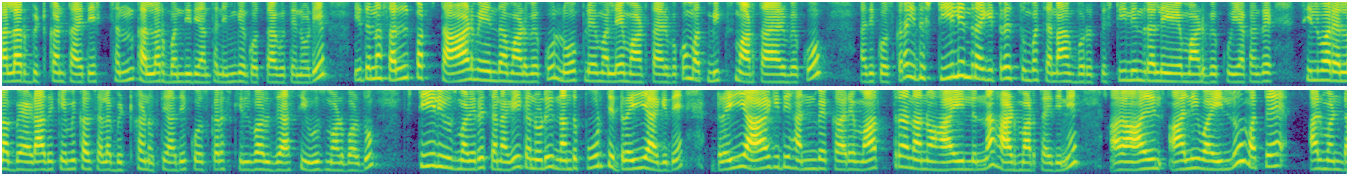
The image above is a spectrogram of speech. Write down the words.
ಕಲರ್ ಬಿಟ್ಕೊಳ್ತಾ ಐತೆ ಎಷ್ಟು ಚೆಂದ ಕಲರ್ ಬಂದಿದೆ ಅಂತ ನಿಮಗೆ ಗೊತ್ತಾಗುತ್ತೆ ನೋಡಿ. ಇದನ್ನು ಸ್ವಲ್ಪ ತಾಳ್ಮೆಯಿಂದ ಮಾಡಬೇಕು. ಲೋ ಫ್ಲೇಮಲ್ಲೇ ಮಾಡ್ತಾ ಇರಬೇಕು. ಮತ್ತು ಮಿಕ್ಸ್ ಮಾಡ್ತಾ ಇರಬೇಕು. ಅದಕ್ಕೋಸ್ಕರ ಇದು ಸ್ಟೀಲಿಂದ್ರಾಗಿಟ್ಟರೆ ತುಂಬ ಚೆನ್ನಾಗಿ ಬರುತ್ತೆ. ಸ್ಟೀಲಿಂದ್ರಲ್ಲೇ ಮಾಡಬೇಕು. ಯಾಕಂದರೆ ಸಿಲ್ವರ್ ಎಲ್ಲ ಬೇಡ. ಅದು ಕೆಮಿಕಲ್ಸ್ ಎಲ್ಲ ಬಿಟ್ಕೊಳುತ್ತೆ. ಅದಕ್ಕೋಸ್ಕರ ಸಿಲ್ವರ್ ಜಾಸ್ತಿ ಯೂಸ್ ಮಾಡಬಾರ್ದು. ಸ್ಟೀಲ್ ಯೂಸ್ ಮಾಡಿದರೆ ಚೆನ್ನಾಗಿ. ಈಗ ನೋಡಿ, ನಂದು ಪೂರ್ತಿ ಡ್ರೈ ಆಗಿದೆ. ಡ್ರೈ ಆಗಿದೆ ಅನ್ಬೇಕಾದ್ರೆ ಮಾತ್ರ ನಾನು ಆಯಿಲನ್ನು ಆ್ಯಡ್ ಮಾಡ್ತಾಯಿದ್ದೀನಿ ಆಯಿಲ್, ಆಲಿವ್ ಆಯಿಲು ಮತ್ತು ಆಲ್ಮಂಡ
